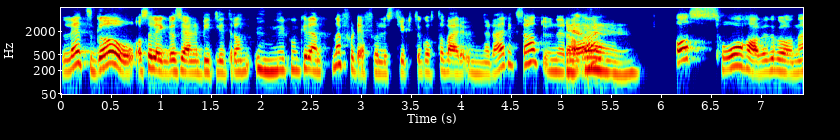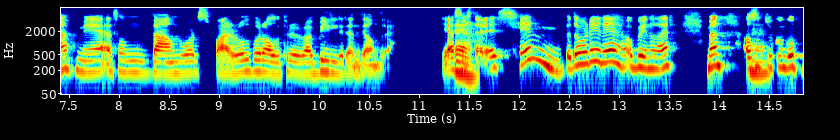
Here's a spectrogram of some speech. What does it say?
let's go! Og så legger vi oss gjerne bitte litt under konkurrentene, for det føles trygt og godt å være under der. ikke sant? Under radaren. Og så har vi det gående med en sånn downward spiral hvor alle prøver å være billigere enn de andre. Jeg syns Ja. det er en kjempedårlig idé å begynne der. Men altså, du kan godt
